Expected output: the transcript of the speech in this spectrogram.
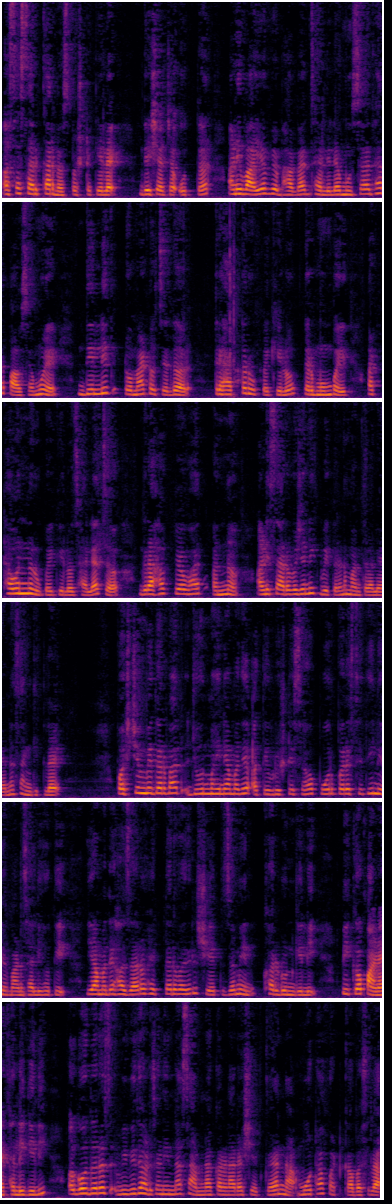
असं सरकारनं स्पष्ट केलंय. देशाच्या उत्तर आणि वायव्य भागात झालेल्या मुसळधार पावसामुळे दिल्लीत टोमॅटोचे दर त्र्याहत्तर रुपये किलो तर मुंबईत अठ्ठावन्न रुपये किलो झाल्याचं ग्राहक व्यवहार अन्न आणि सार्वजनिक वितरण मंत्रालयानं सांगितलंय. पश्चिम विदर्भात जून महिन्यामध्ये अतिवृष्टीसह पूर परिस्थिती निर्माण झाली होती. यामध्ये हजारो हेक्टरवरील शेतजमीन खरडून गेली पिकं पाण्याखाली गेली अगोदरच विविध अडचणींना सामना करणाऱ्या शेतकऱ्यांना मोठा फटका बसला.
